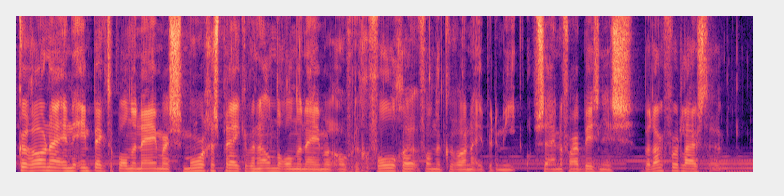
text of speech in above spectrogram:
Corona en de impact op ondernemers. Morgen spreken we een andere ondernemer over de gevolgen van de corona-epidemie op zijn of haar business. Bedankt voor het luisteren.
